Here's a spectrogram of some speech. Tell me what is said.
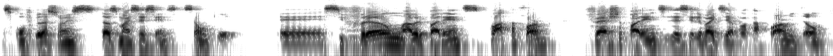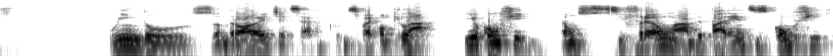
as configurações das mais recentes, que são o quê? é, cifrão, abre parênteses, plataforma, fecha parênteses, esse ele vai dizer a plataforma, então Windows, Android, etc. Você vai compilar e o config. Então, cifrão, abre parênteses, config,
